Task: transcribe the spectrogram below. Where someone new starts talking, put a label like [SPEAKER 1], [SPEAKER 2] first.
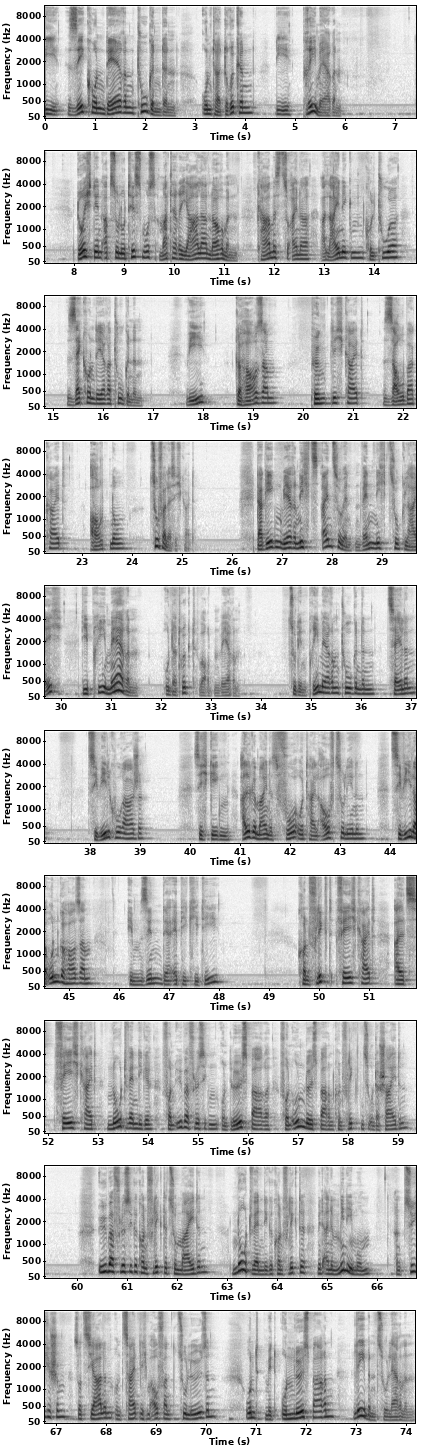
[SPEAKER 1] Die sekundären Tugenden unterdrücken die primären. Durch den Absolutismus materialer Normen kam es zu einer alleinigen Kultur sekundärer Tugenden, wie Gehorsam, Pünktlichkeit, Sauberkeit, Ordnung, Zuverlässigkeit. Dagegen wäre nichts einzuwenden, wenn nicht zugleich die primären unterdrückt worden wären. Zu den primären Tugenden zählen Zivilcourage, sich gegen allgemeines Vorurteil aufzulehnen, ziviler Ungehorsam im Sinn der Epikitie, Konfliktfähigkeit als Fähigkeit, notwendige von überflüssigen und lösbare von unlösbaren Konflikten zu unterscheiden, überflüssige Konflikte zu meiden, notwendige Konflikte mit einem Minimum an psychischem, sozialem und zeitlichem Aufwand zu lösen und mit unlösbaren leben zu lernen.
